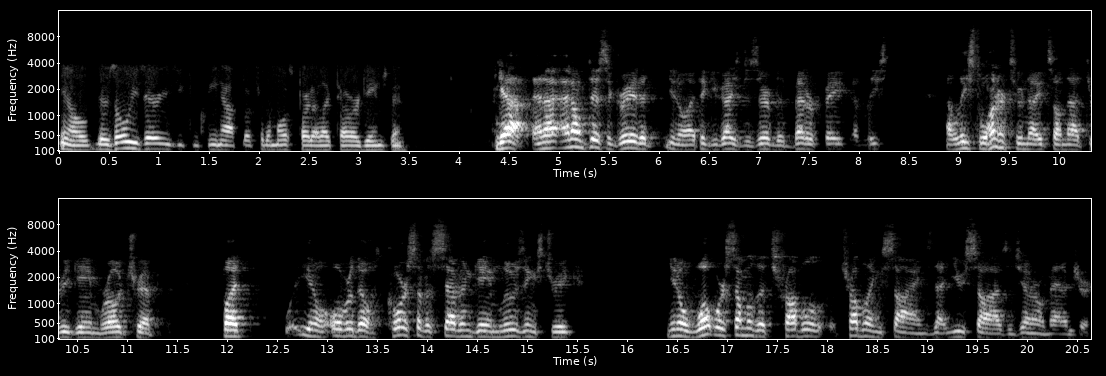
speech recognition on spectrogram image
you know, there's always areas you can clean up, but for the most part, I liked how our game's been. Yeah, and I, I don't disagree that you know I think you guys deserved a better fate at least at least one or two nights on that three game road trip, but you know over the course of a seven game losing streak, you know what were some of the trouble troubling signs that you saw as a general manager?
